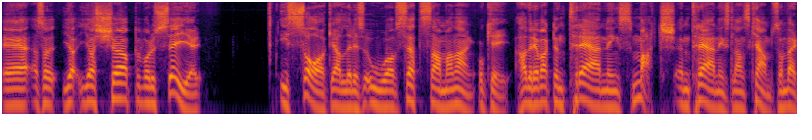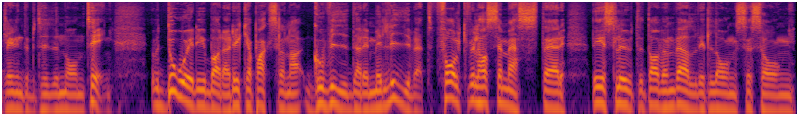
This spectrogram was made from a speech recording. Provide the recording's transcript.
eh, alltså, jag, jag köper vad du säger. I sak, alldeles oavsett sammanhang. Okej, hade det varit en träningsmatch, en träningslandskamp som verkligen inte betyder någonting, då är det ju bara rycka på axlarna, gå vidare med livet. Folk vill ha semester, det är slutet av en väldigt lång säsong.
